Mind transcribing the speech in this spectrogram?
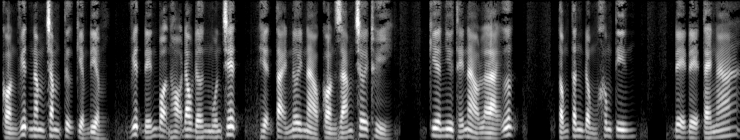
còn viết 500 tự kiểm điểm, viết đến bọn họ đau đớn muốn chết, hiện tại nơi nào còn dám chơi thủy, kia như thế nào là ước. Tống Tân Đồng không tin, để để té ngã,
